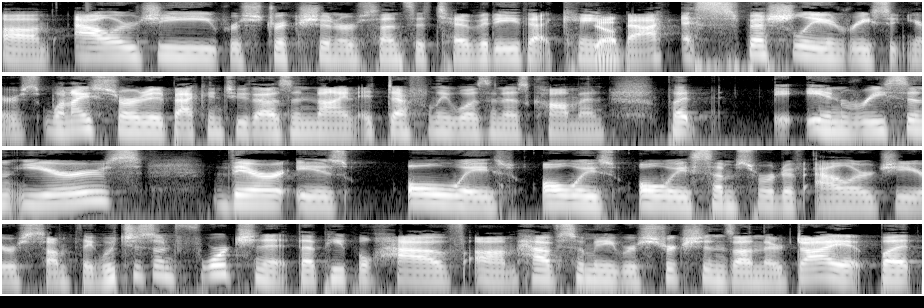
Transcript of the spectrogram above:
um, allergy restriction or sensitivity that came yep. back, especially in recent years. When I started back in 2009, it definitely wasn't as common. But in recent years, there is always, always, always some sort of allergy or something, which is unfortunate that people have um, have so many restrictions on their diet. But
